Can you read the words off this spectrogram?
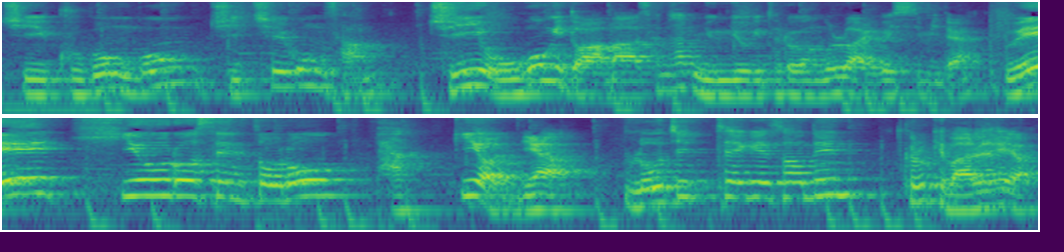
G900, G703, G502도 아마 3366이 들어간 걸로 알고 있습니다. 왜 HERO 센서로 바뀌었냐? 로지텍에서는 그렇게 말을 해요.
